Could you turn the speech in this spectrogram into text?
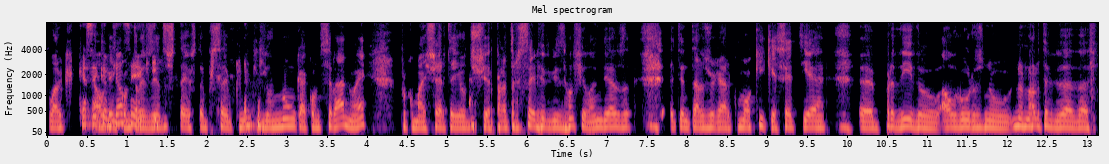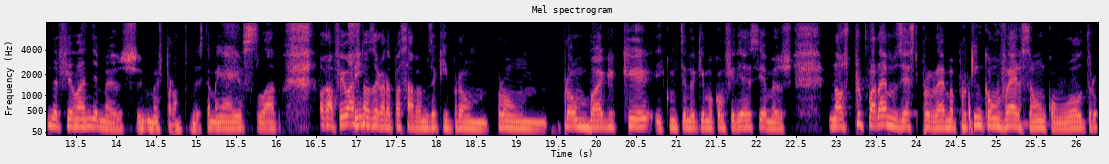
claro que quer alguém campeão, com três dedos testa percebe que aquilo nunca acontecerá, não é? Porque o mais certo é eu descer para a terceira divisão finlandesa a tentar jogar como o Kike Setien, uh, perdido alguns no, no norte da, da, da, Finlândia, mas, mas pronto, mas também há esse lado. Oh, Rafa, eu acho Sim. que nós agora passávamos aqui para um, para um, para um bug que, e cometendo aqui uma confidência, mas nós preparamos este programa por quem conversa um com o outro,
